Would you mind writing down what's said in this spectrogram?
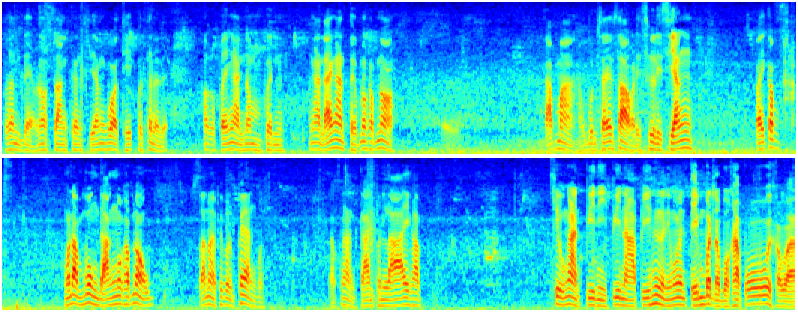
เพิ่นท่านแดวเนาะสร้างเครื่องเสียงวอเทคเพิ่นท่านอะไรเขาก็ไปงานนำเพิ่นงานหลายงานเติบเนาะครับเนาะกลับมาอุบลสายยันซ่าก็ได้ซื้อได้เสียง ไปกับหมอดำวงดังเนาะครับเนาะสาวน้อยเพชรบันแพงคนกับงานการพันร้ายครับคิวงานปีนี้ปีหนาปีเฮือนี่มันเต็มเบิดแล้วบ่ครับ โอ้ยเขาว่า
